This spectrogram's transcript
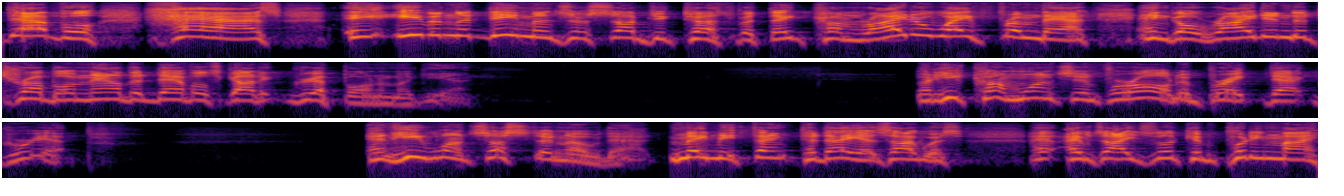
devil has, even the demons are subject to us, but they come right away from that and go right into trouble. Now the devil's got a grip on them again. But he come once and for all to break that grip. And he wants us to know that. Made me think today as I was as I was looking, putting my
